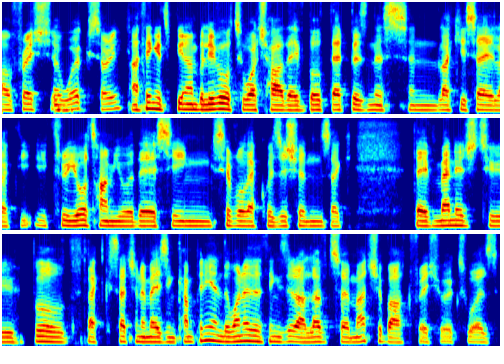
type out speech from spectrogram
of Fresh uh, Works. Sorry, I think it's been unbelievable to watch how they've built that business. And like you say, like through your time, you were there seeing several acquisitions. Like they've managed to build like such an amazing company. And the one of the things that I loved so much about Freshworks was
